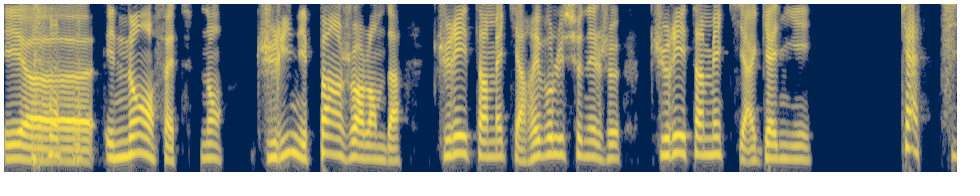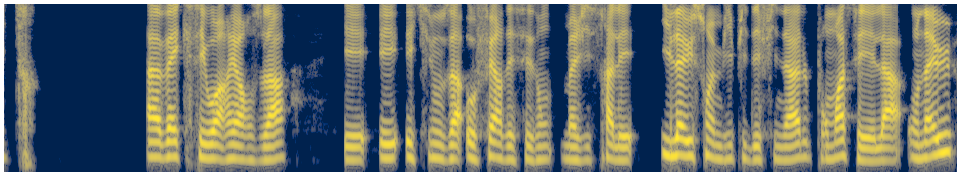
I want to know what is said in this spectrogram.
et, euh, et non, en fait, non. Curry n'est pas un joueur lambda. Curry est un mec qui a révolutionné le jeu. Curry est un mec qui a gagné quatre titres avec ces Warriors-là et, et, et, qui nous a offert des saisons magistrales. Et il a eu son MVP des finales. Pour moi, c'est là. On a eu,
